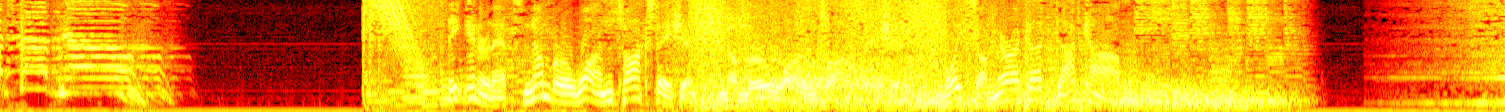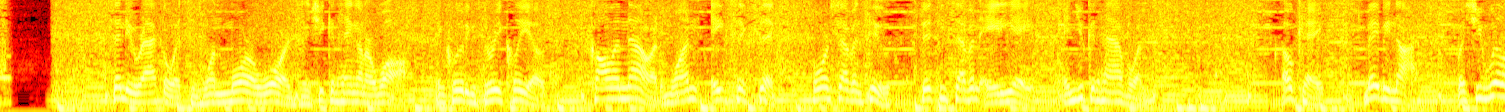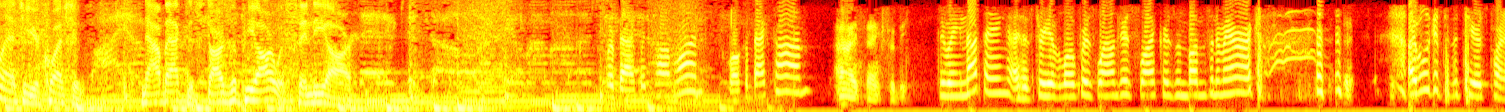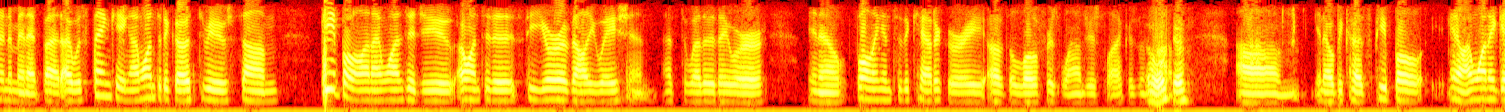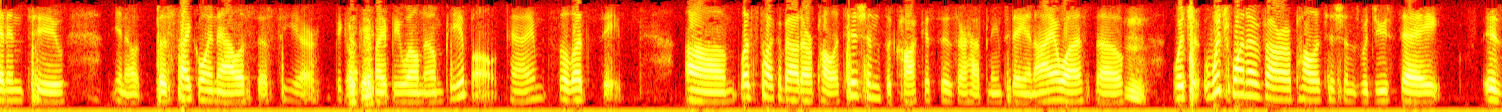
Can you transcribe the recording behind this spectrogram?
The Internet's number one talk station. Number one talk station. VoiceAmerica.com. Cindy Rakowitz has won more awards than she can hang on her wall, including three Clios. Call in now at 1-866-472-5788 and you can have one. Okay, maybe not, but she will answer your questions. Now back to Stars of PR with Cindy R. We're back with Tom Lutz. Welcome back, Tom. Hi, thanks, Cindy. Doing nothing. A history of loafers, loungers, slackers, and bums in America. I will get to the tears part in a minute, but I was thinking I wanted to go through some people, and I wanted you, I wanted to see your evaluation as to whether they were, you know, falling into the category of the loafers, loungers, slackers, and Oh, bums. okay. Um, you know, because people, you know, I want to get into, you know, the psychoanalysis here because Okay. they might be well-known people. Okay, so let's see. Um, let's talk about our politicians. The caucuses are happening today in Iowa. So, Mm. which which one of our politicians would you say is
